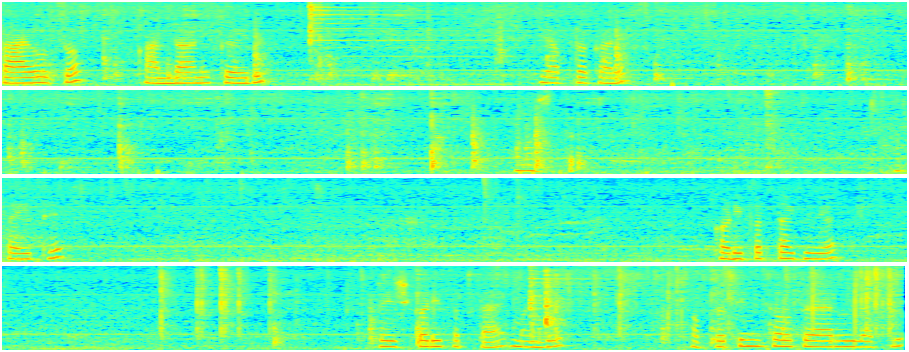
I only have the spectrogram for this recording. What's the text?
फ्राय होतं कांदा आणि कैरी. या प्रकारे मस्त आता इथे. कढीपत्ता घेऊया. फ्रेश कढीपत्ता आहे म्हणजे अप्रतिम चव तयार होईल आपली.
